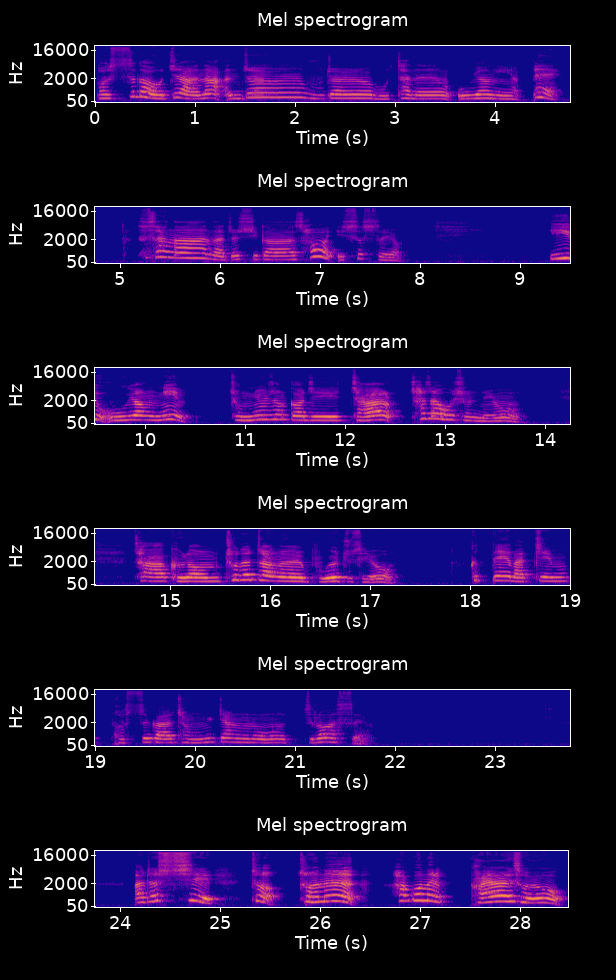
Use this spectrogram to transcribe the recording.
버스가 오지 않아 안절부절 못하는 우영이 앞에 수상한 아저씨가 서 있었어요. 이 우영님, 정류장까지 잘 찾아오셨네요. 자, 그럼 초대장을 보여주세요. 그때 마침 버스가 정류장으로 들어갔어요. 아저씨, 저, 저는 학원을 가야 해서요.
